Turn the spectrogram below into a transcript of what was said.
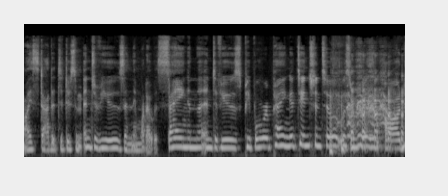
I started to do some interviews, and then what I was saying in the interviews, people were paying attention to. It was really odd,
